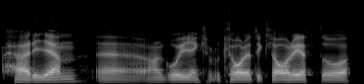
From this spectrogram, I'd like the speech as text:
här igen. Uh, han går ju egentligen från klarhet till klarhet och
